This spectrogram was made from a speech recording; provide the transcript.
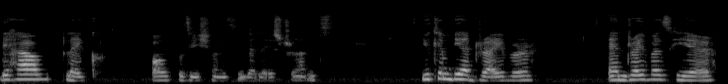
They have like all positions in the restaurants you can be a driver and drivers here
